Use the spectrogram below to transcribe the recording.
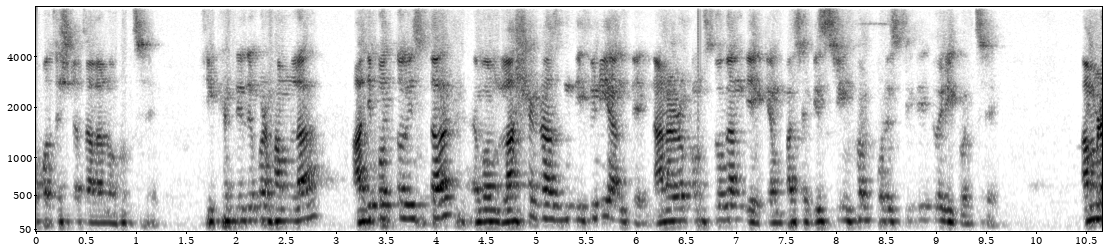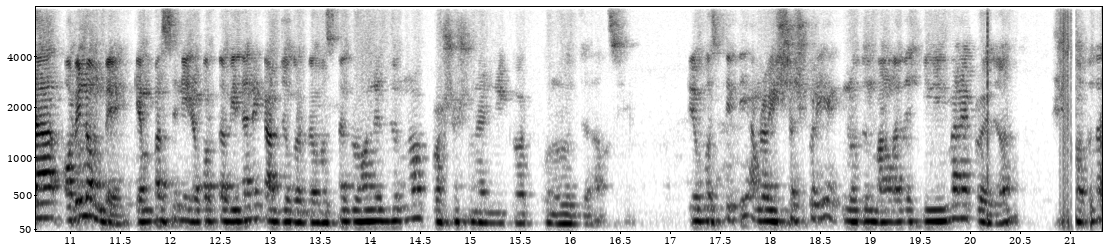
অপচেষ্টা চালানো হচ্ছে। শিক্ষার্থীদের উপর হামলা আধিপত্য বিস্তার এবং লাশের রাজনীতি ফিরিয়ে আনতে নানা রকম স্লোগান দিয়ে ক্যাম্পাসে বিশৃঙ্খল পরিস্থিতি তৈরি করছে। আমরা অবিলম্বে ক্যাম্পাসে নিরাপত্তা বিধানে কার্যকর ব্যবস্থা গ্রহণের জন্য প্রশাসনের নিকট অনুরোধ জানাচ্ছি। উপস্থিতি আমরা বিশ্বাস করি একটি নতুন বাংলাদেশ নির্মাণের প্রয়োজন, সততা,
